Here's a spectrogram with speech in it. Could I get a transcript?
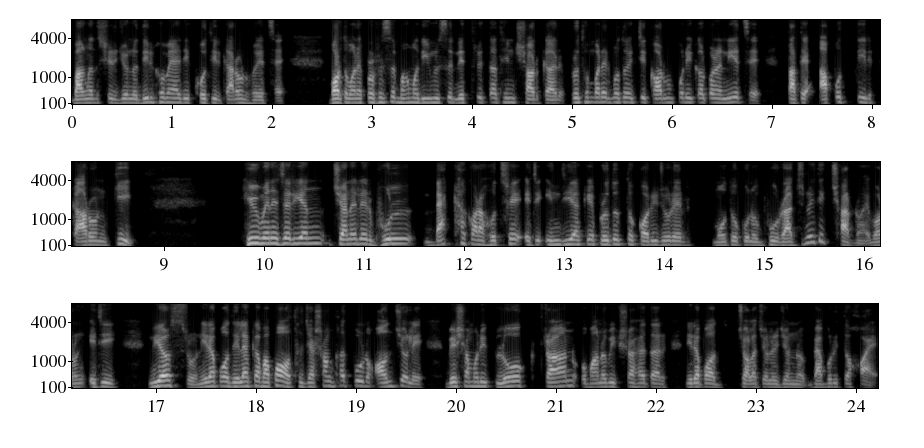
বাংলাদেশের জন্য দীর্ঘমেয়াদী ক্ষতির কারণ হয়েছে। বর্তমানে প্রফেসর মোহাম্মদ ইউনুসের নেতৃত্বাধীন সরকার প্রথমবারের মতো একটি কর্মপরিকল্পনা নিয়েছে। তাতে আপত্তির কারণ কি? হিউম্যানিটেরিয়ান চ্যানেলের ভুল ব্যাখ্যা করা হচ্ছে। এটি ইন্ডিয়াকে প্রদত্ত করিডোরের মতো কোনো ভূ রাজনৈতিক ছাড় নয়, বরং এটি নিরস্ত্র, নিরাপদ এলাকা বা পথ যা সংঘাতপূর্ণ অঞ্চলে বেসামরিক লোক, ত্রাণ ও মানবিক সহায়তার নিরাপদ চলাচলের জন্য ব্যবহৃত হয়।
